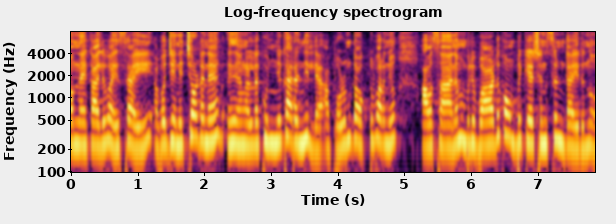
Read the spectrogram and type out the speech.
ഒന്നേകാൽ വയസ്സായി. അപ്പോൾ ജനിച്ച ഉടനെ ഞങ്ങളുടെ കുഞ്ഞ് കരഞ്ഞില്ല. അപ്പോഴും ഡോക്ടർ പറഞ്ഞു അവസാനം ഒരുപാട് കോംപ്ലിക്കേഷൻസ് ഉണ്ടായിരുന്നു.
